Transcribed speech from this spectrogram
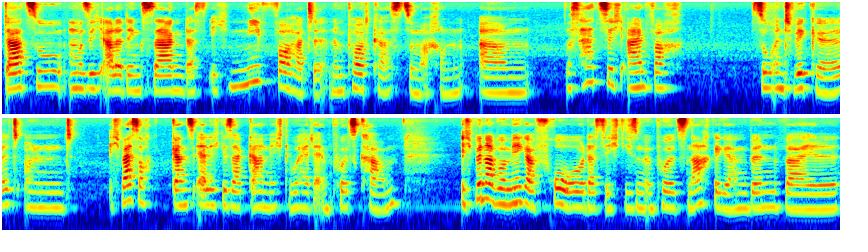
Dazu muss ich allerdings sagen, dass ich nie vorhatte, einen Podcast zu machen. Ähm, es hat sich einfach so entwickelt und ich weiß auch ganz ehrlich gesagt gar nicht, woher der Impuls kam. Ich bin aber mega froh, dass ich diesem Impuls nachgegangen bin, weil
